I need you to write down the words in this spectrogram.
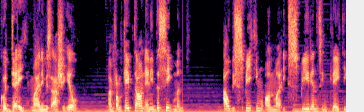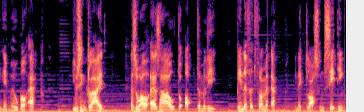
Good day, my name is Ashik Hill. I'm from Cape Town, and in this segment, I'll be speaking on my experience in creating a mobile app using Glide, as well as how to optimally benefit from an app in a classroom setting.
